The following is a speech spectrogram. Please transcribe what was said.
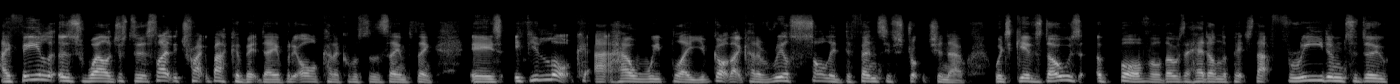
I feel as well, just to slightly track back a bit, Dave, but it all kind of comes to the same thing. Is if you look at how we play, you've got that kind of real solid defensive structure now, which gives those above or those ahead on the pitch pitch, that freedom to do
